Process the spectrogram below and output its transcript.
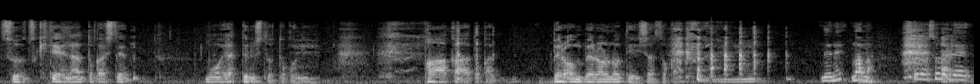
スーツ着てなんとかしてもうやってる人とこにパーカーとかベロンベロンの T シャツとか、でねまあまあそれはそれで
